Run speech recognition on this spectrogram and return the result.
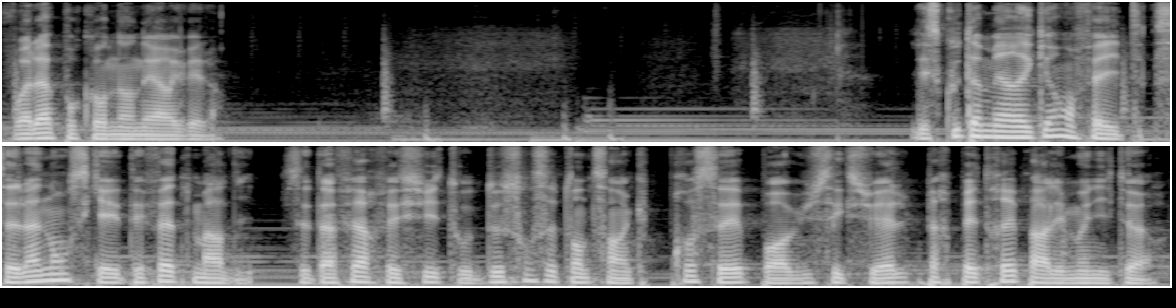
Voilà pourquoi on en est arrivé là. Les scouts américains en faillite, c'est l'annonce qui a été faite mardi. Cette affaire fait suite aux 275 procès pour abus sexuels perpétrés par les moniteurs.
